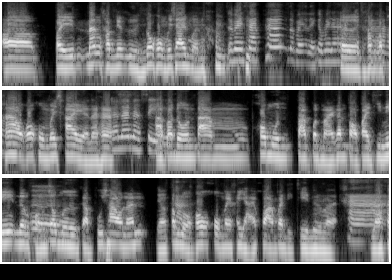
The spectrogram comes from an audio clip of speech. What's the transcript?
เอ่อไปนั่งทำอย่างอื่นก็คงไม่ใช่เหมือนจะไปซักผ้าจะไปอะไรก็ไม่ได้เออทำกับข้าวก็คงไม่ใช่อะนะฮะ ก็นั่นน่ะสิ อะก็โดนตามข้อมูลตามกฎหมายกันต่อไปทีนี้เรื่องของเออ เจ้ามือกับผู้เช่านั้น เดี๋ยวตำรวจเขาก็คงไปขยายความกันอีกทีนึงเลย ค่ะนะฮะ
